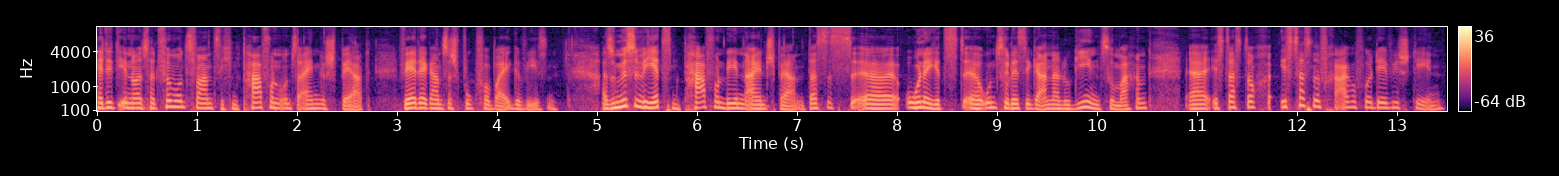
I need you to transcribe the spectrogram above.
hättet ihr 1925 ein paar von uns eingesperrt, wäre der ganze Spuk vorbei gewesen. Also müssen wir jetzt ein paar von denen einsperren. Das ist, äh, ohne jetzt äh, unzulässige Analogien zu machen, äh, ist das doch, ist das eine Frage, vor der wir stehen?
